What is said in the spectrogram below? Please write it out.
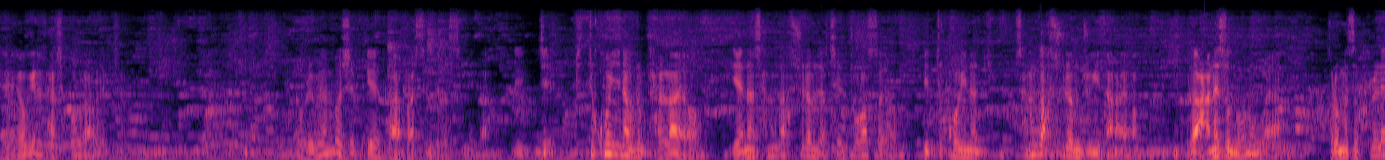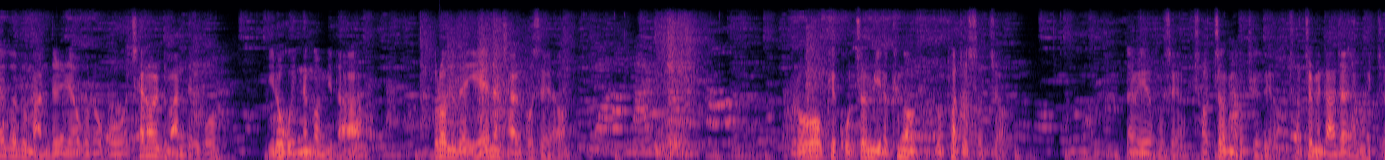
예, 여기를 다시 보려고 그랬죠. 우리 멤버십께 다 말씀드렸습니다. 이- 이제 비트코인이랑 좀 달라요. 얘는 삼각 수렴 자체를 뚫었어요. 비트코인은 삼각 수렴 중이잖아요. 그 안에서 노는 거야. 그러면서 플래그도 만들려고 그러고 채널도 만들고 이러고 있는 겁니다. 그런데 얘는 잘 보세요. 이렇게 고점이 이렇게 높- 높아졌었죠. 그 다음에 얘 보세요. 저점이 어떻게 돼요? 저점이 낮아지고 있죠.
